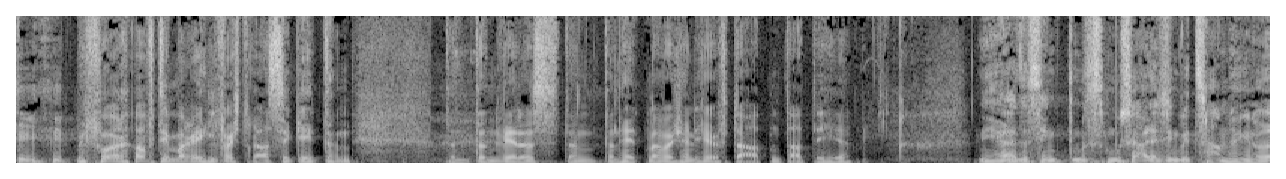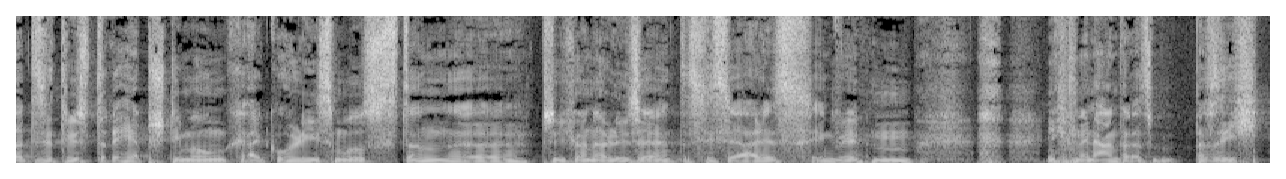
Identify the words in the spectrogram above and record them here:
bevor er auf die Marienhilfer Straße geht, dann, dann, dann wäre das, dann, dann hätten wir wahrscheinlich öfter Attentate hier. Ja, das, hängt, das muss ja alles irgendwie zusammenhängen, oder? Diese düstere Herbststimmung, Alkoholismus, dann äh, Psychoanalyse, das ist ja alles irgendwie, hm. Ich meine, anderes, was ich,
